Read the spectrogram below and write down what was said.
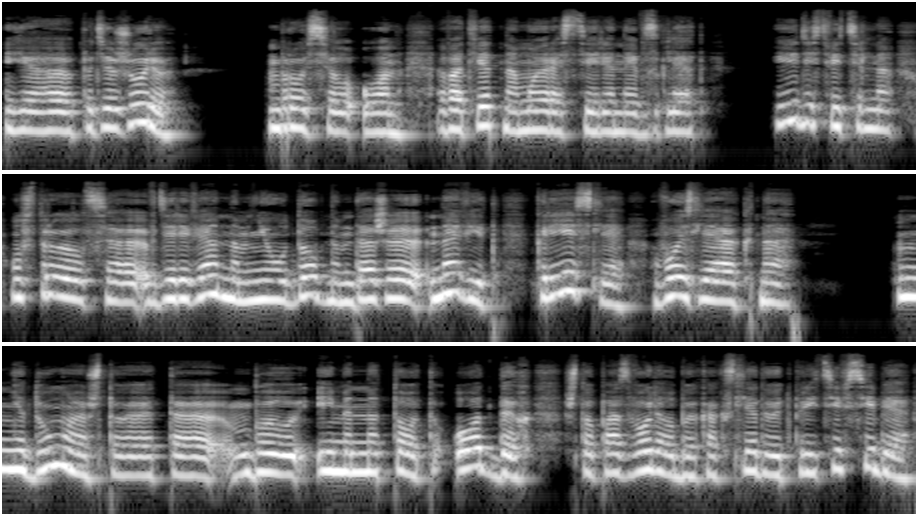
«Я подежурю», — бросил он в ответ на мой растерянный взгляд — и действительно устроился в деревянном, неудобном даже на вид кресле возле окна. Не думаю, что это был именно тот отдых, что позволил бы как следует прийти в себя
